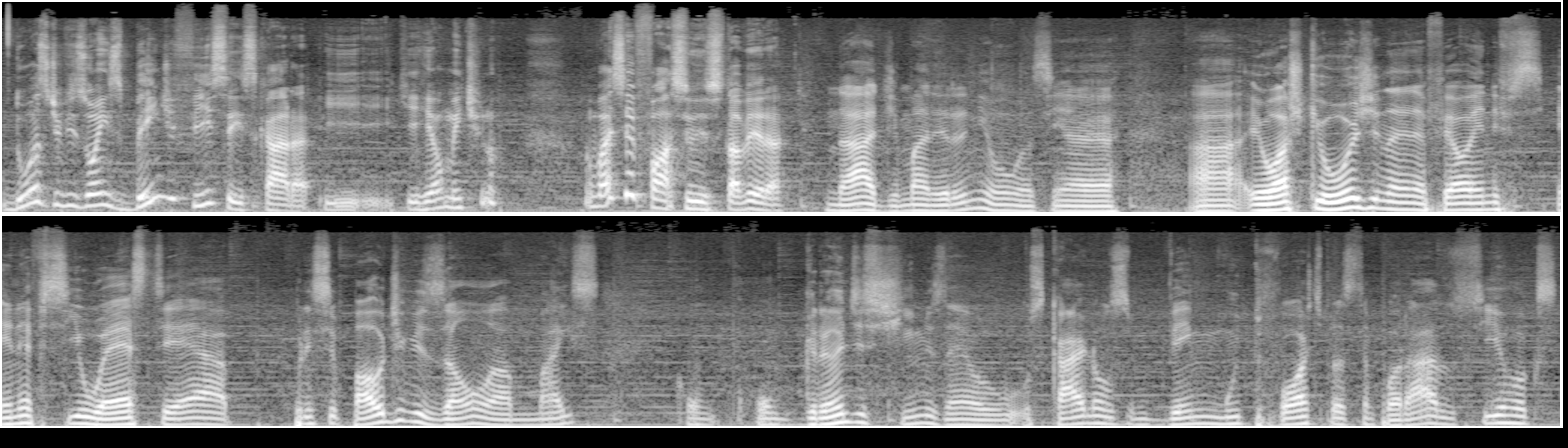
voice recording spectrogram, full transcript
Duas divisões bem difíceis, cara, e que realmente não, não vai ser fácil isso, tá vendo? Nada, de maneira nenhuma, assim, é ah, eu acho que hoje na NFL a NFC, NFC West é a principal divisão, a mais com, com grandes times, né? Os Cardinals vêm muito fortes para essa temporada, os Seahawks,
